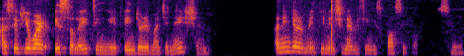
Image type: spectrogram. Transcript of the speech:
as if you were isolating it in your imagination. And in your imagination, everything is possible. So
